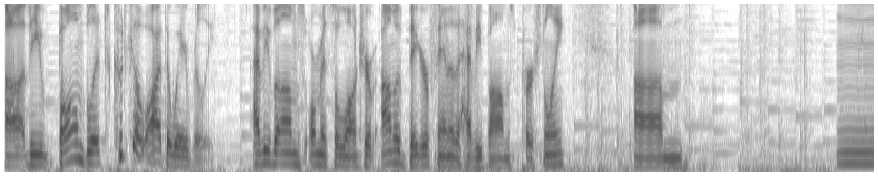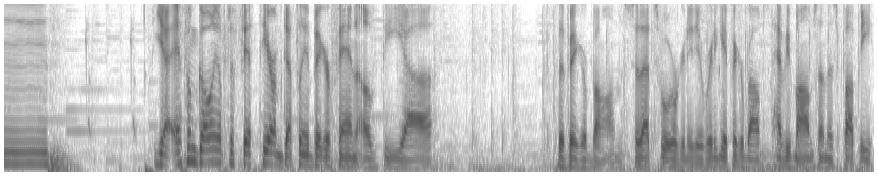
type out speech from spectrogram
Uh, the Bomb Blitz could go either way, really. heavy bombs or missile launcher. I'm a bigger fan of the heavy bombs personally. Um, mm, yeah, if I'm going up to fifth tier, I'm definitely a bigger fan of the uh, the bigger bombs. So that's what we're going to do. We're going to get bigger bombs and heavy bombs on this puppy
